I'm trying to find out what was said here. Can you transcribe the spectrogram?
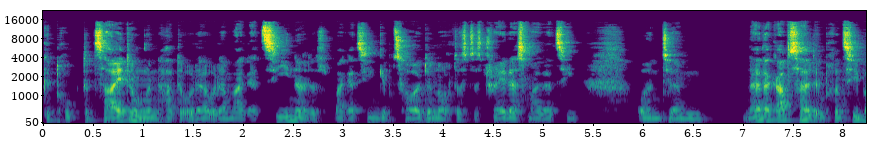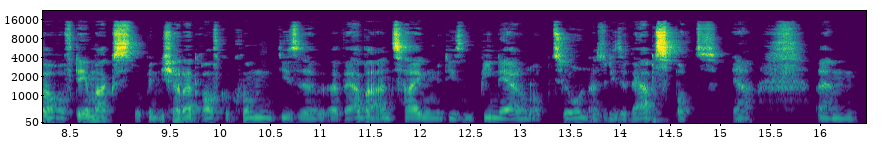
gedruckte Zeitungen hatte oder, oder Magazine. Das Magazin gibt's heute noch, das ist das Traders Magazin. Und ähm, na, da gab's halt im Prinzip auch auf D-Max, so bin ich ja da drauf gekommen, diese äh, Werbeanzeigen mit diesen binären Optionen, also diese Werbespots, ja. Ähm,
